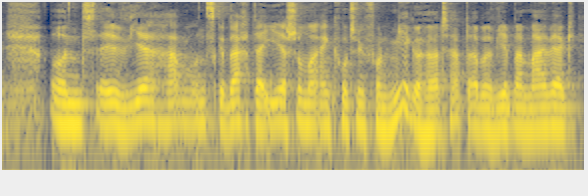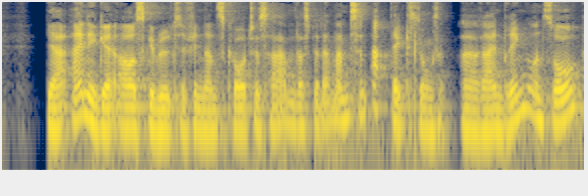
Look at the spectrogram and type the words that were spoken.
und äh, wir haben uns gedacht, da ihr schon mal ein Coaching von mir gehört habt, aber wir beim Malwerk ja einige ausgebildete Finanzcoaches haben, dass wir da mal ein bisschen Abwechslung äh, reinbringen. Und so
